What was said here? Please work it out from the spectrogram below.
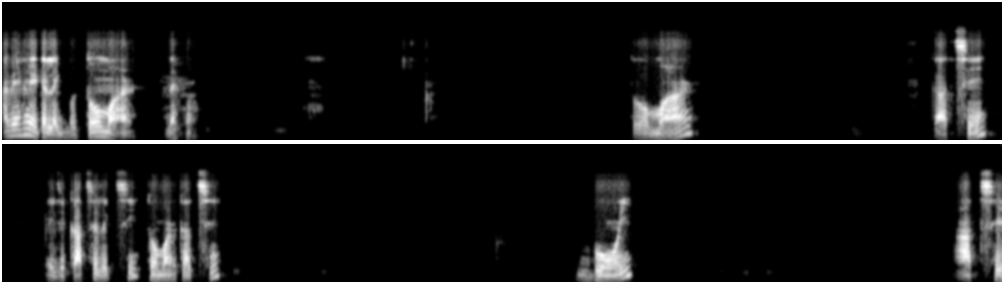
আমি এখন এটা লিখব, তোমার, দেখো। তোমার কাছে, এই যে কাছে লিখছি, তোমার কাছে বই আছে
